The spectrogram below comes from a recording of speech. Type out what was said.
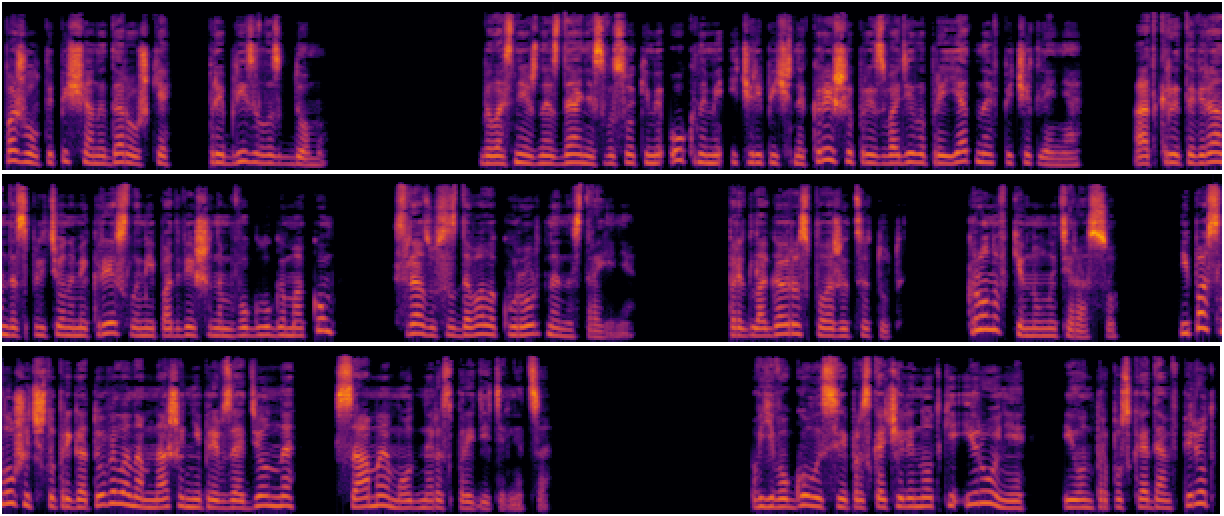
по желтой песчаной дорожке, приблизилась к дому. Белоснежное здание с высокими окнами и черепичной крышей производило приятное впечатление. А открытая веранда с плетеными креслами и подвешенным в углу гамаком сразу создавала курортное настроение. Предлагаю расположиться тут. Кронов кивнул на террасу. И послушать, что приготовила нам наша непревзойденная, самая модная распорядительница. В его голосе проскочили нотки иронии, и он, пропуская дам вперед,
